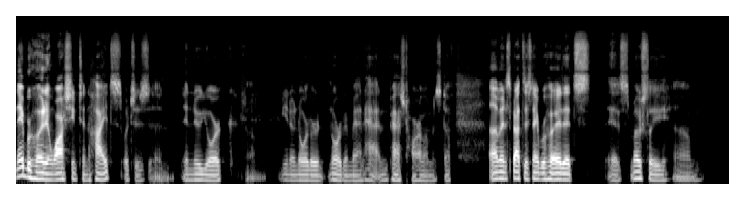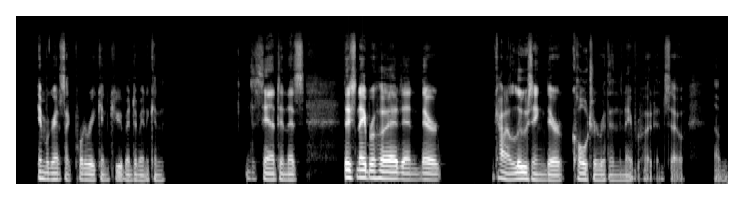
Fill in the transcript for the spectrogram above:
neighborhood in Washington Heights, which is in, in New York, um, you know, northern northern Manhattan, past Harlem and stuff. Um, and it's about this neighborhood. It's it's mostly um, immigrants like Puerto Rican, Cuban, Dominican descent, and this this neighborhood, and they're kind of losing their culture within the neighborhood, and so um,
